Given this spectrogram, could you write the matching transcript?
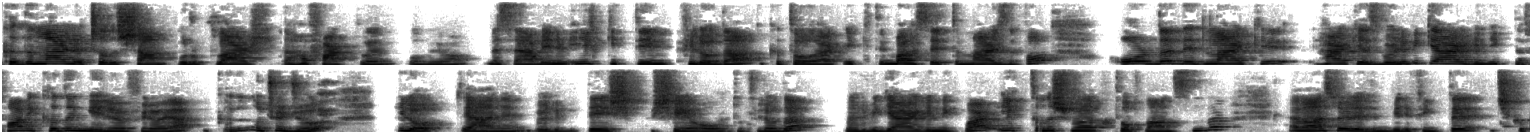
kadınlarla çalışan gruplar daha farklı oluyor. Mesela benim ilk gittiğim filoda, kıta olarak ilk gittiğim bahsettim Merzifon. Orada dediler ki herkes böyle bir gergin. İlk defa bir kadın geliyor filoya. Kadın uçucu pilot yani böyle bir değişik bir şey oldu filoda. Böyle bir gerginlik var. İlk tanışma toplantısında hemen söyledim briefingde çıkıp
